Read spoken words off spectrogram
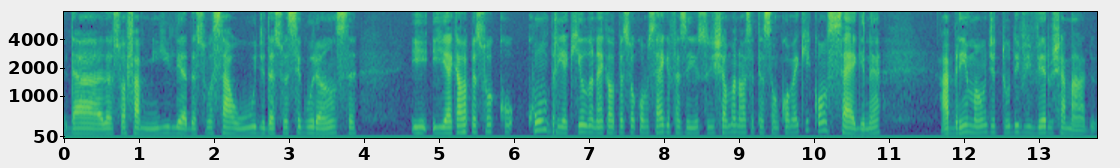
da, da sua família, da sua saúde, da sua segurança. E, e aquela pessoa cumpre aquilo, né? Aquela pessoa consegue fazer isso e chama a nossa atenção. Como é que consegue, né? Abrir mão de tudo e viver o chamado.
